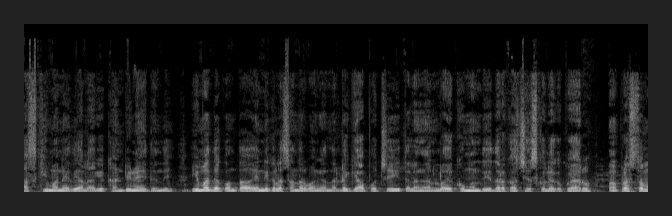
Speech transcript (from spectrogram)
ఆ స్కీమ్ అనేది అలాగే కంటిన్యూ అవుతుంది. ఈ మధ్య కొంత ఎన్నికల సందర్భంగా ఏంటంటే గ్యాప్ వచ్చి తెలంగాణలో ఎక్కువ మంది దరఖాస్తు చేసుకోలేకపోయారు. ప్రస్తుతం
